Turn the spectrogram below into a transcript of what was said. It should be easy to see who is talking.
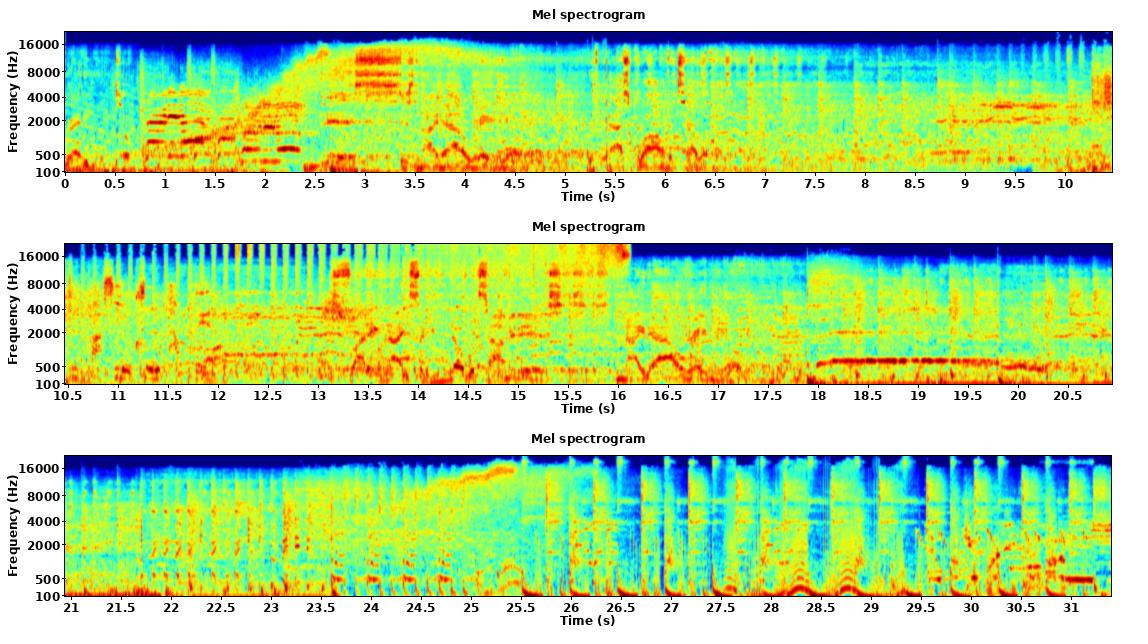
Speaker 1: ready to turn it up. Turn it up. This is Night Owl Radio with Pasquale Rotella.
Speaker 2: Every posse and crew out there.
Speaker 1: It's Friday night, so you know what time it is. Night Owl Radio.
Speaker 3: Get ready for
